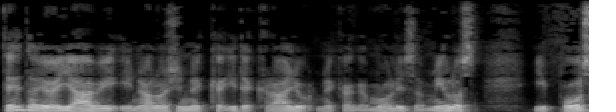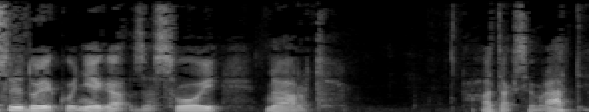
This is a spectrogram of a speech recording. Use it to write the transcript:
te da joj javi i naloži neka ide kralju, neka ga moli za milost i posreduje kod njega za svoj narod. Hatak se vrati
